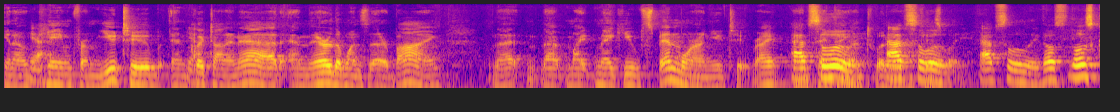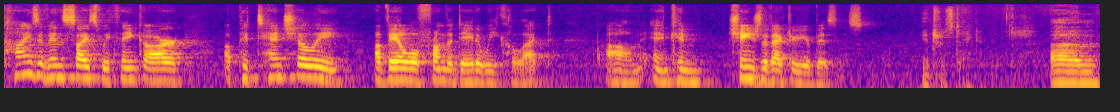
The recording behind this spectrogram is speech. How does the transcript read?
you know, Yeah. came from YouTube and Yeah. clicked on an ad and they're the ones that are buying, that that might make you spend more on YouTube, right? And same thing Absolutely, on Twitter absolutely, absolutely. Those those kinds of insights we think are uh, potentially available from the data we collect, um, and can change the vector of your business. Interesting. Um,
